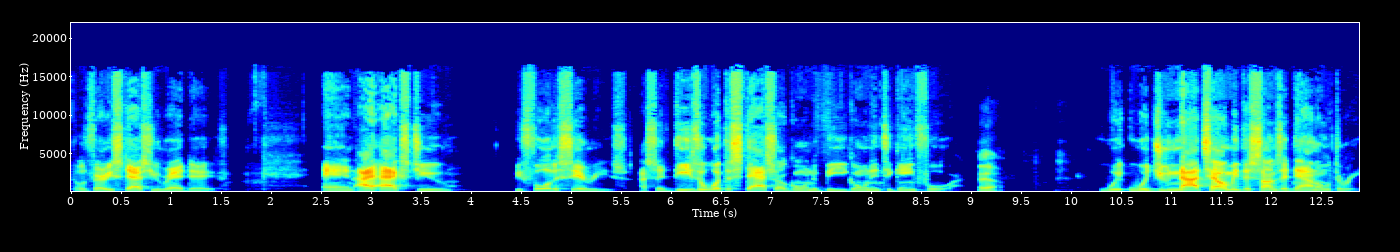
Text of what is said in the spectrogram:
those very stats you read, Dave, and I asked you before the series, I said, these are what the stats are going to be going into game four. Yeah. Would, would you not tell me the Suns are down 0-3?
